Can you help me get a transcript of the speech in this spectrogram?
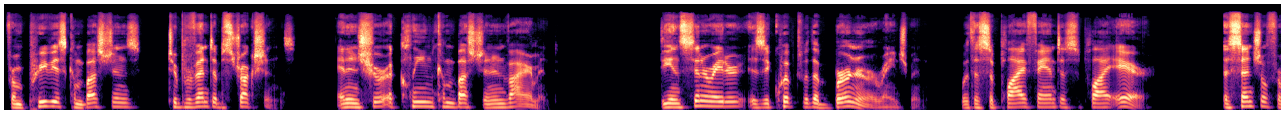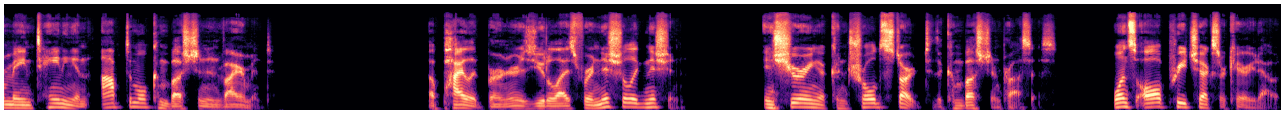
from previous combustions to prevent obstructions and ensure a clean combustion environment. The incinerator is equipped with a burner arrangement with a supply fan to supply air, essential for maintaining an optimal combustion environment. A pilot burner is utilized for initial ignition, ensuring a controlled start to the combustion process. Once all pre-checks are carried out,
